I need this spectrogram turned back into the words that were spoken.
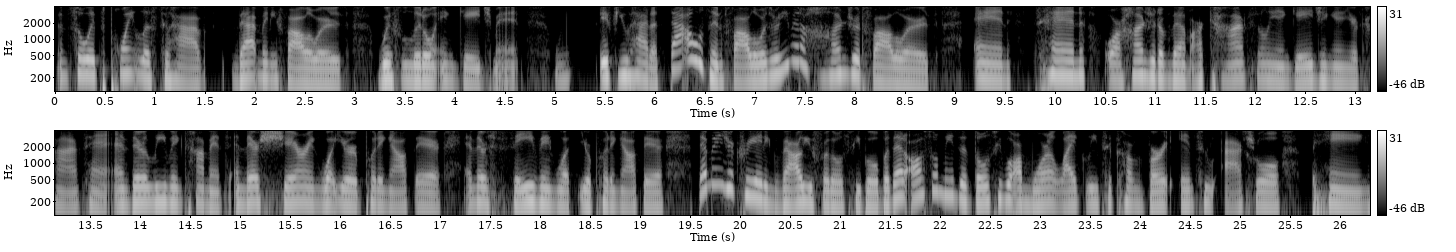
And so it's pointless to have that many followers with little engagement. If you had a thousand followers or even a hundred followers and 10 or 100 of them are constantly engaging in your content and they're leaving comments and they're sharing what you're putting out there and they're saving what you're putting out there, that means you're creating value for those people. But that also means that those people are more likely to convert into actual paying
